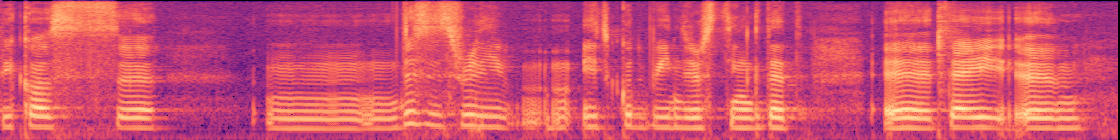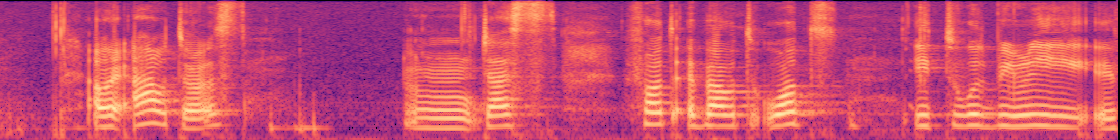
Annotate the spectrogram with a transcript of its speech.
because. Um, this is really, it could be interesting that they, um, our authors um, just thought about what it would be really,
